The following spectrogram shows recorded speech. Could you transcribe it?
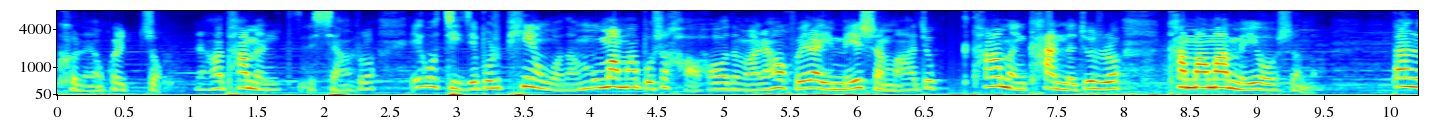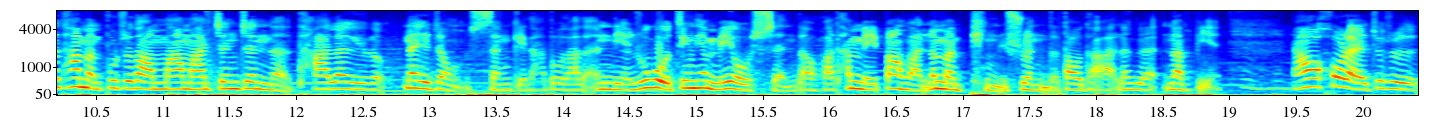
可能会走，然后他们想说，诶，我姐姐不是骗我的，我妈妈不是好好的吗？然后回来也没什么，就他们看的就是说看妈妈没有什么。但是他们不知道妈妈真正的他那个那一种神给他多大的恩典。如果今天没有神的话，他没办法那么平顺的到达那个那边。然后后来就是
